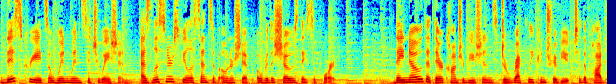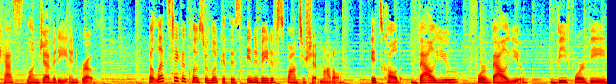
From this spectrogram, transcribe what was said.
This creates a win win situation as listeners feel a sense of ownership over the shows they support. They know that their contributions directly contribute to the podcast's longevity and growth. But let's take a closer look at this innovative sponsorship model. It's called Value for Value, V4V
